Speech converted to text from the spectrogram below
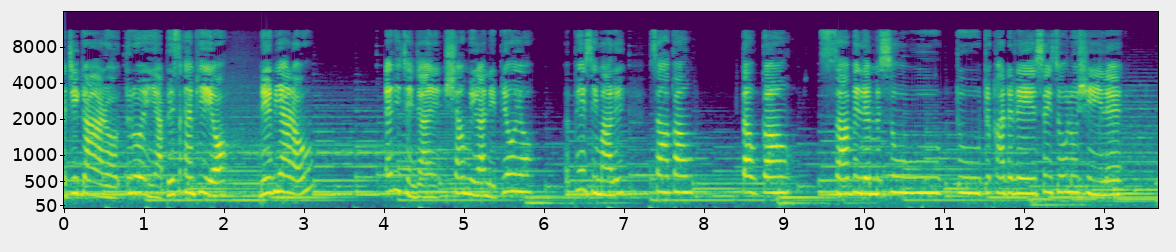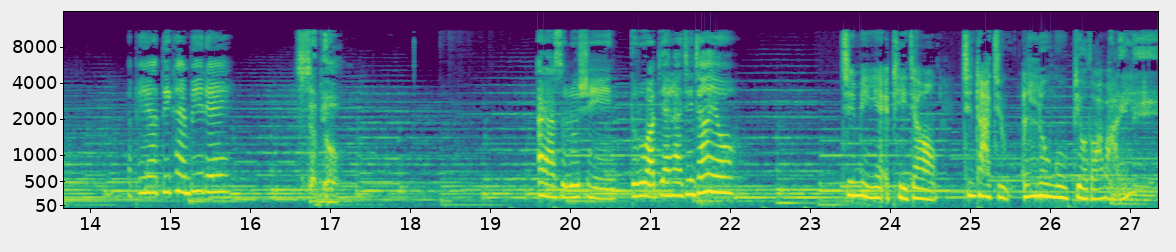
အဓိကကတော့သူတို့အိမ်ကဘေးစကန်ဖြစ်ရောနေပြရတော့အဲ့ဒီချိန်ကျရင်ရှောင်းမီကနေပြောရောအဖေစီမလေးစားကောင်းတောက်ကောင်းစားပြီလည်းမစိုးဘူးသူတခါတလေစိတ်ဆိုးလို့ရှိရင်လေအဖေကတီးခံပေးတယ်ဆက်ပြောအဲ့ဒါဆိုလို့ရှိရင်သူတို့ကပြန်လာခြင်းကြရောချင်းမင်းရဲ့အဖြေကြောင့်ချင်းတာကျူအလုံးကိုပျော်သွားပါတယ်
